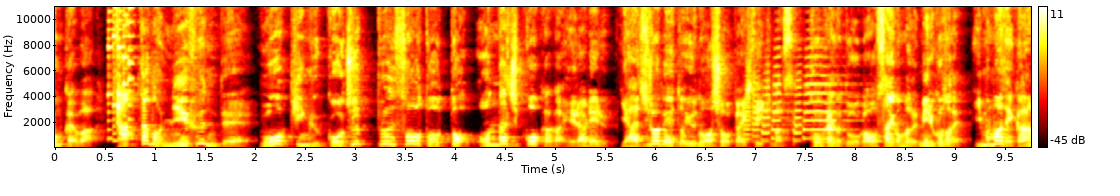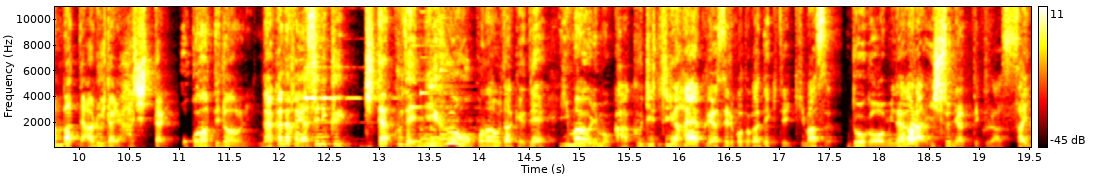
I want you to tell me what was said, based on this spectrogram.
今回はたったの2分でウォーキング50分相当と同じ効果が得られるやじろべえというのを紹介していきます。今回の動画を最後まで見ることで今まで頑張って歩いたり走ったり行っていたのになかなか痩せにくい自宅で2分行うだけで今よりも確実に早く痩せることができていきます。動画を見ながら一緒にやってください。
